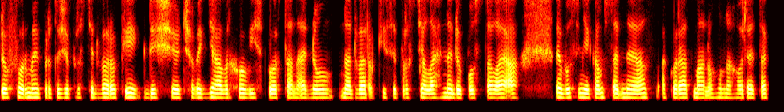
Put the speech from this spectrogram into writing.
do formy, protože prostě dva roky, když člověk dělá vrcholový sport a najednou na dva roky se prostě lehne do postele a nebo si někam sedne a akorát má nohu nahoře, tak,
